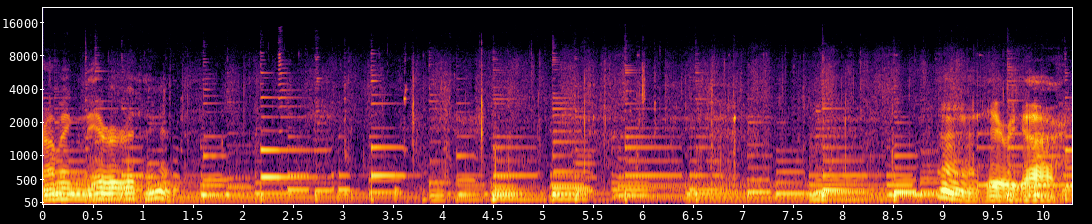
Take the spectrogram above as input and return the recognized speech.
Drumming nearer at hand. And here we are,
